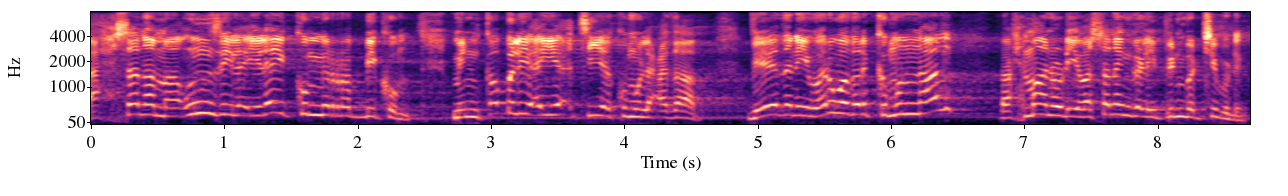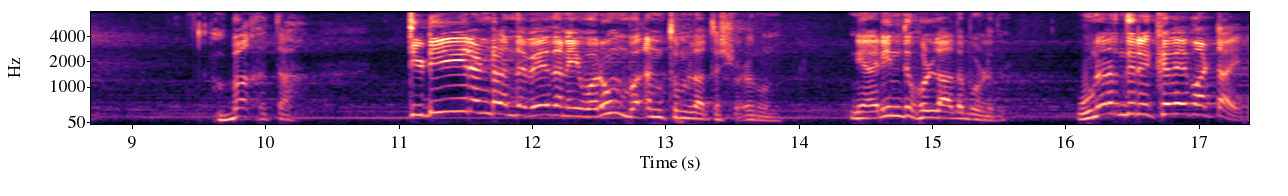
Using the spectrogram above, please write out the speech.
அஹ்ஸன மா உன்சில இலைக்கும் மின் ரப்பிக்கும் மின் கபுலி ஐயத்தியக்குமுல் அதாப் வேதனை வருவதற்கு முன்னால் ரஹ்மானுடைய வசனங்களை பின்பற்றி விடு. பக்தா திடீரென்று அந்த வேதனை வரும். வ தஷ்வருன் நீ அறிந்து கொள்ளாத பொழுது. உணர்ந்திருக்கவே மாட்டாய்.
